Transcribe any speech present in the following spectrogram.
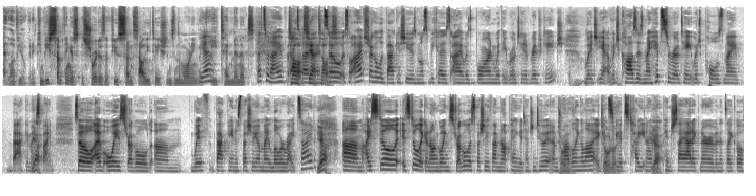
I love yoga and it can be something as, as short as a few sun salutations in the morning like Yeah. eight ten minutes That's what I've. Tell that's what us, I've yeah, learned. tell us. so, so I've struggled with back issues mostly because I was born with a rotated rib cage, Mm-hmm. which yeah, which causes my hips to rotate, which pulls my back and my Yeah. spine. So I've always struggled um, with back pain, especially on my lower right side. yeah Um, I still, it's still like an ongoing struggle, especially if I'm not paying attention to it and I'm Totally. traveling a lot. It gets, Totally. it gets tight, and I have Yeah. a pinched sciatic nerve, and it's like, oh,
